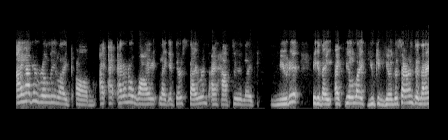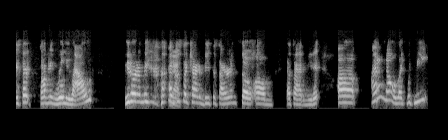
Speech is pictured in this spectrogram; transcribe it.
I have a really like, um, I, I, I don't know why. Like, if there's sirens, I have to like mute it because I, I feel like you can hear the sirens and then I start talking really loud. You know what I mean? I'm just like trying to beat the sirens. So um that's why I had to mute it. Uh I don't know, like with me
